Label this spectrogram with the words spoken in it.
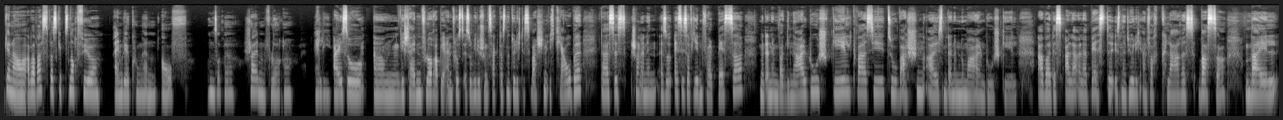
genau, aber was, was gibt es noch für Einwirkungen auf unsere Scheidenflora? Ellie. Also ähm, die Scheidenflora beeinflusst, also wie du schon gesagt hast, natürlich das Waschen. Ich glaube, dass es schon einen, also es ist auf jeden Fall besser, mit einem Vaginalduschgel quasi zu waschen, als mit einem normalen Duschgel. Aber das aller, allerbeste ist natürlich einfach klares Wasser, weil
